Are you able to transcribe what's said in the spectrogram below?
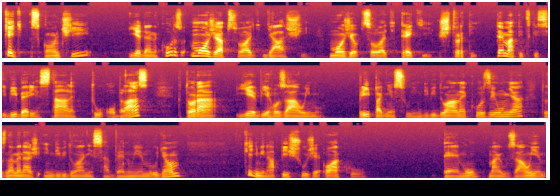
keď skončí jeden kurz, môže absolvovať ďalší, môže absolvovať tretí, štvrtý. Tematicky si vyberie stále tú oblasť, ktorá je v jeho záujmu. Prípadne sú individuálne kurzy u mňa, to znamená, že individuálne sa venujem ľuďom. Keď mi napíšu, že o akú tému majú záujem,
